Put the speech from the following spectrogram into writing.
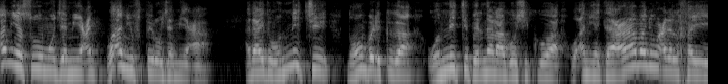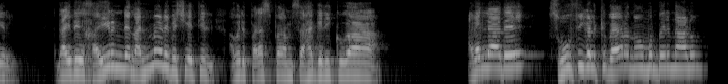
അൻ യസൂമു ജമിയാൻ അൻ യുഫ്തിറു ജമീഅ. അതായത് ഒന്നിച്ച് നോമ്പെടുക്കുക ഒന്നിച്ച് പെരുന്നാൾ ആഘോഷിക്കുക. അൻ യതആവനു അലൽ ഖൈർ. അതായത് ഹൈറിന്റെ നന്മയുടെ വിഷയത്തിൽ അവർ പരസ്പരം സഹകരിക്കുക. അതല്ലാതെ സൂഫികൾക്ക് വേറെ നോമ്പും പെരുന്നാളും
